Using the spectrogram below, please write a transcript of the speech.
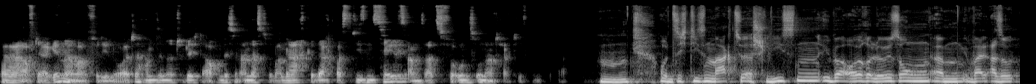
äh, auf der Agenda war für die Leute, haben sie natürlich da auch ein bisschen anders drüber nachgedacht, was diesen Sales-Ansatz für uns unattraktiv gemacht hat. Mhm. Und sich diesen Markt zu erschließen über eure Lösung, ähm, weil also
